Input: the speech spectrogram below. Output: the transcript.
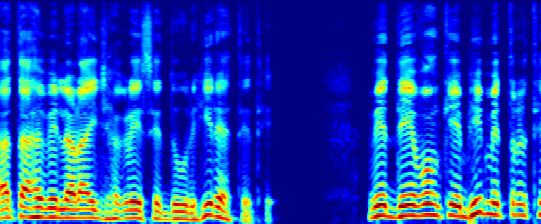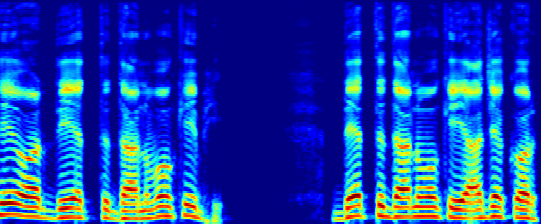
अतः वे लड़ाई झगड़े से दूर ही रहते थे। वे देवों के भी मित्र थे और दैत्य दानवों के भी। दैत्य दानवों के याजक और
